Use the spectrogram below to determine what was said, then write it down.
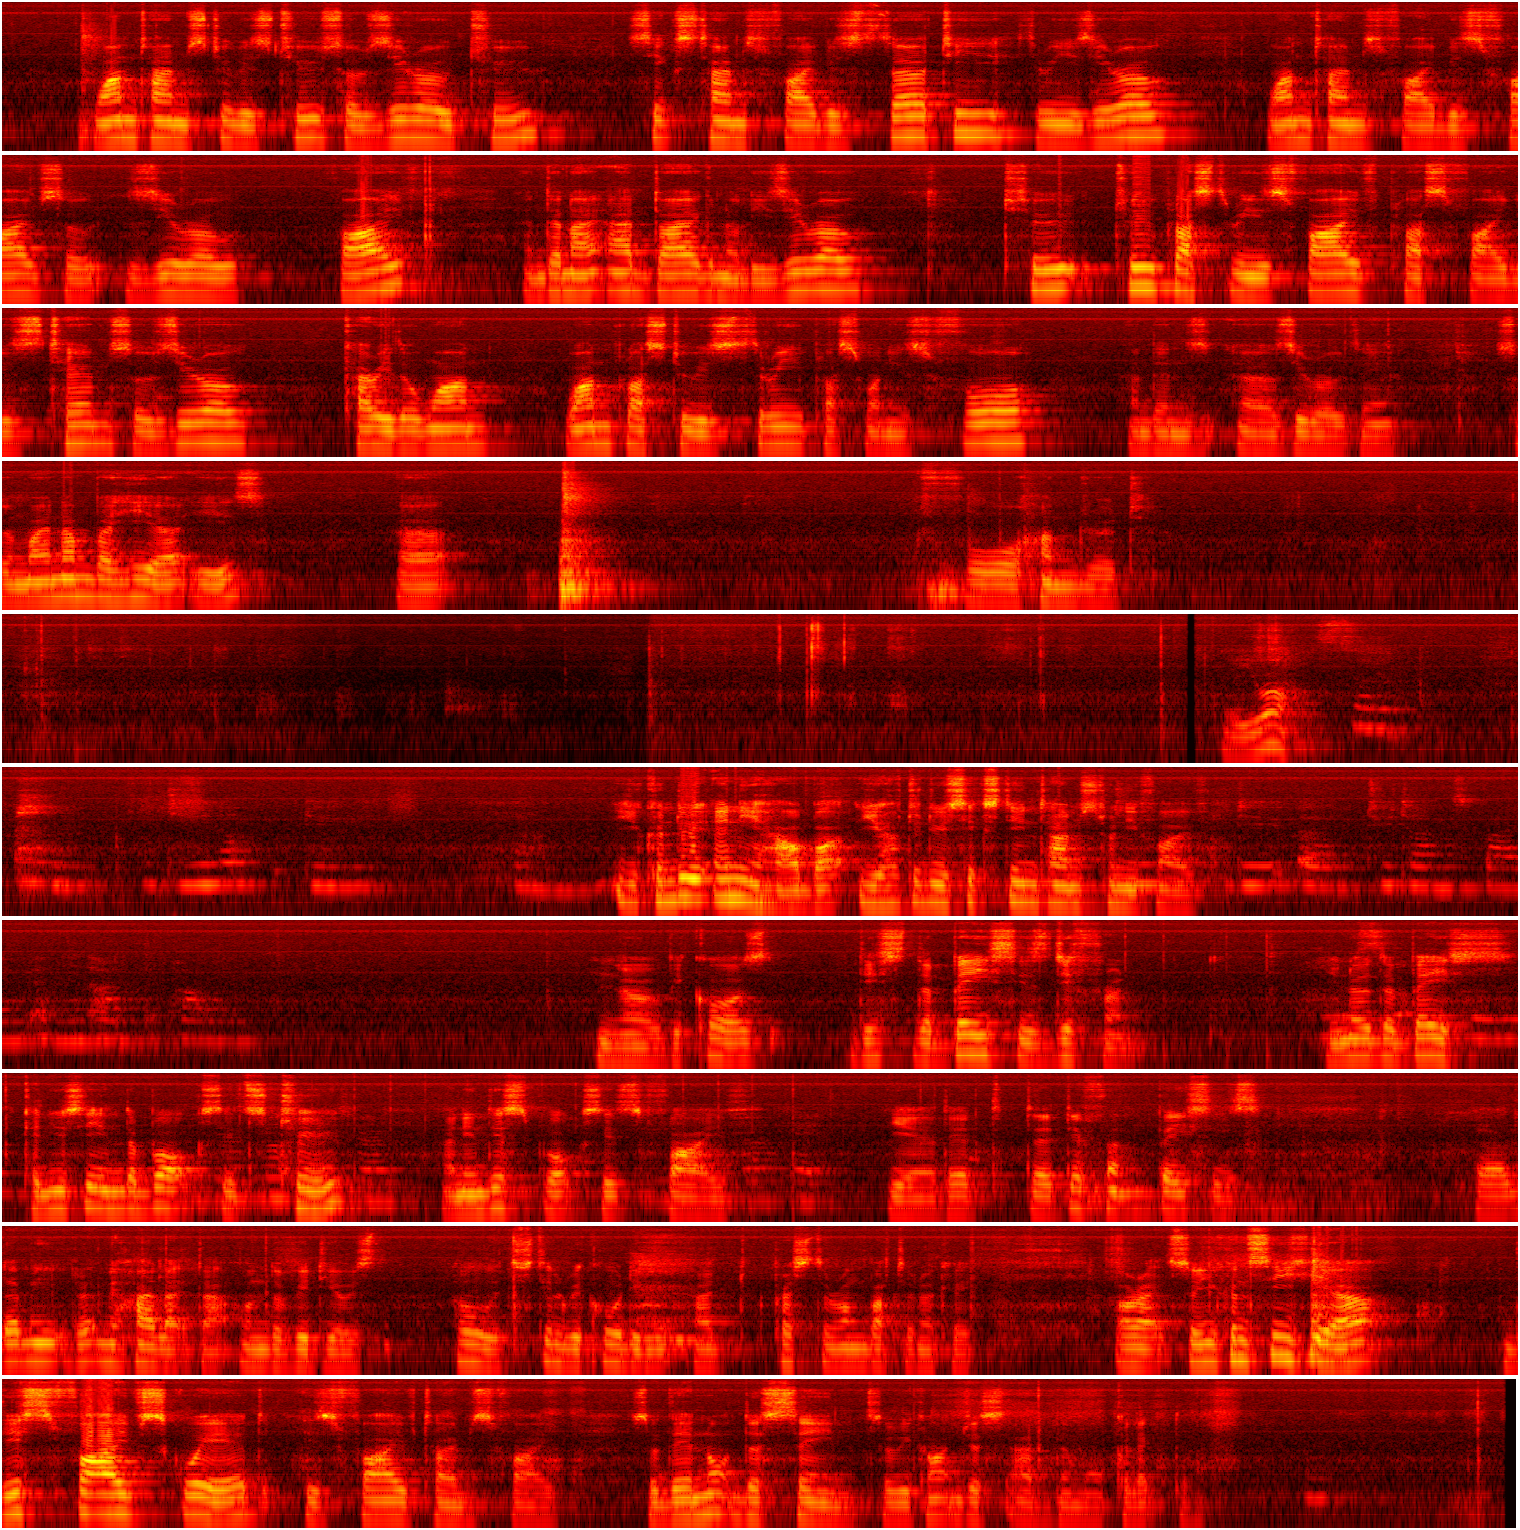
1 times 2 is 2, so 0, 2. 6 times 5 is 30, 3, 0. 1 times 5 is 5, so 0, 5. And then I add diagonally 0, 2, 2 plus 3 is 5, plus 5 is 10, so 0, carry the 1, 1 plus 2 is 3, plus 1 is 4, and then uh, 0 there. So my number here is uh, 400. There you are. So, do you not do um, You can do it anyhow, but you have to do 16 times 25. do uh, two times five and then add the power? No, because this the base is different. You know the base. Can you see in the box it's 2 and in this box it's 5. Yeah, they're, they're different bases. Uh, let me let me highlight that on the video. It's- Oh, it's still recording. I pressed the wrong button. Okay. All right. So you can see here, this 5 squared is 5 times 5. So they're not the same. So we can't just add them or collect them.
